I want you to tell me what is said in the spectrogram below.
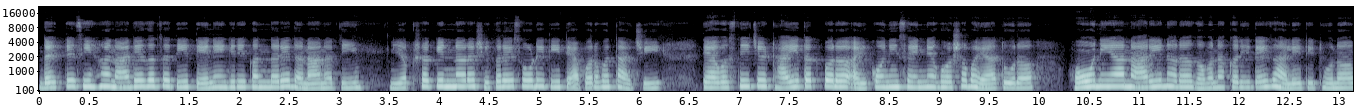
दैत्यसिंह नादे गजती तेने गिरिकंदरे दनानती. यक्ष किन्नर शिखरे सोडिती त्या पर्वताची. त्या वस्तीचे ठाई तत्पर ऐकोनी सैन्य घोष भयातुर. होनिया नारी नर गमन करीते झाले तिथून.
